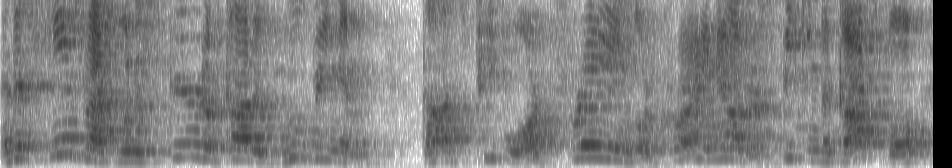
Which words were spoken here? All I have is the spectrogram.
And it seems like when the Spirit of God is moving and God's people are praying or crying out or speaking the gospel,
